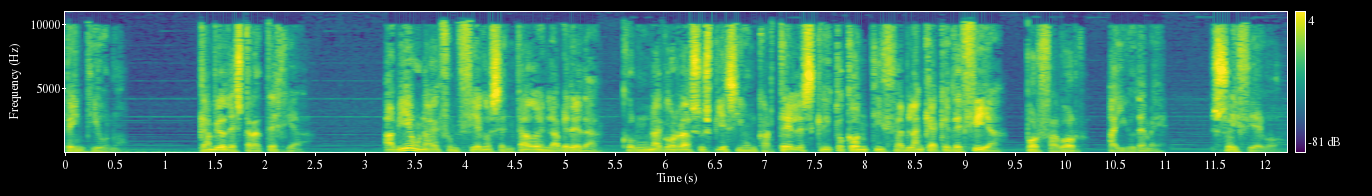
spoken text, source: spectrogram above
21. Cambio de estrategia. Había una vez un ciego sentado en la vereda, con una gorra a sus pies y un cartel escrito con tiza blanca que decía, por favor, ayúdeme. Soy ciego.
